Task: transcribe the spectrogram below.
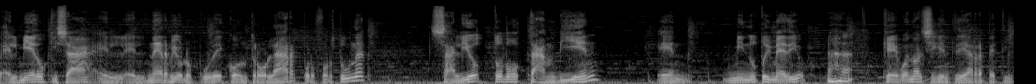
el miedo quizá, el, el nervio lo pude controlar por fortuna. Salió todo tan bien en minuto y medio Ajá. que bueno, al siguiente día repetí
